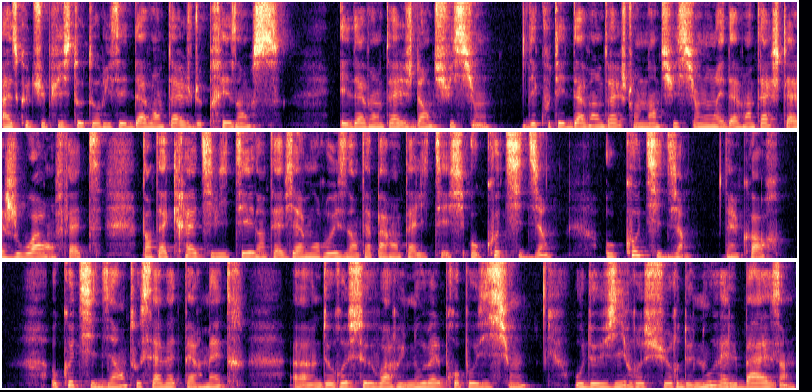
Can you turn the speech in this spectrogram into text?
à ce que tu puisses t'autoriser davantage de présence et davantage d'intuition, d'écouter davantage ton intuition et davantage ta joie en fait dans ta créativité, dans ta vie amoureuse, dans ta parentalité, au quotidien. Au quotidien, d'accord? Au quotidien, tout ça va te permettre euh, de recevoir une nouvelle proposition ou de vivre sur de nouvelles bases hein,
